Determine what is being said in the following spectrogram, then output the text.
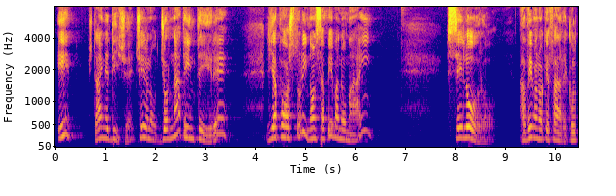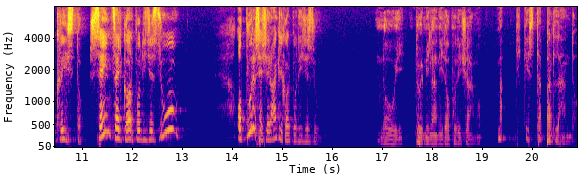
e Steiner dice, c'erano giornate intere, gli apostoli non sapevano mai se loro avevano a che fare col Cristo senza il corpo di Gesù oppure se c'era anche il corpo di Gesù. Noi, duemila anni dopo, diciamo, ma di che sta parlando?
